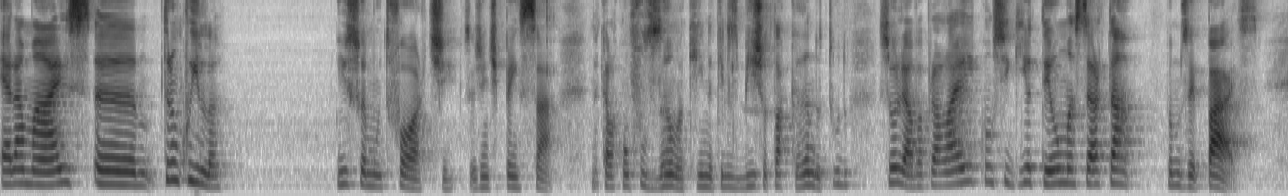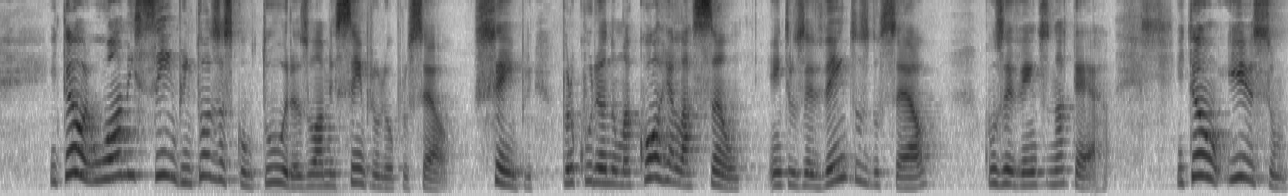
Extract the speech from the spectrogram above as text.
era mais uh, tranquila, isso é muito forte, se a gente pensar naquela confusão aqui, naqueles bichos atacando tudo. Você olhava para lá e conseguia ter uma certa, vamos dizer, paz. Então, o homem sempre, em todas as culturas, o homem sempre olhou para o céu, sempre procurando uma correlação entre os eventos do céu com os eventos na terra. Então, isso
